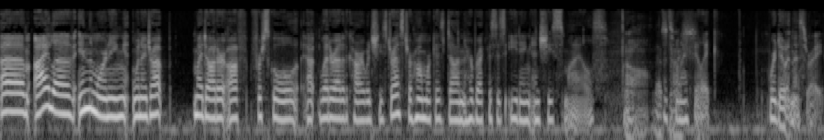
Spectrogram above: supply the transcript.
Um, I love in the morning when I drop my daughter off for school, uh, let her out of the car when she's dressed, her homework is done, her breakfast is eating, and she smiles. Oh, that's, That's nice. when I feel like we're doing this right.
